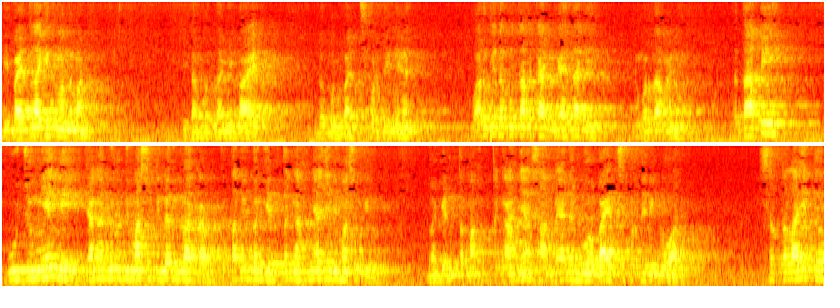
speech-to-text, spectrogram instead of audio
di bite lagi teman-teman. Kita buat lagi bite double bite seperti ini ya. Baru kita putarkan kayak tadi yang pertama ini. Tetapi ujungnya ini jangan dulu dimasukin dari belakang tetapi bagian tengahnya aja dimasukin. Bagian tengahnya sampai ada dua bite seperti ini keluar. Setelah itu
